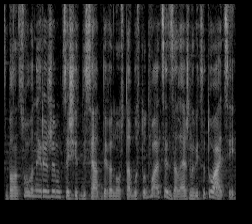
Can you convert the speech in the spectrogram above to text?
Збалансований режим це 60, 90 або 120 залежно від ситуації.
